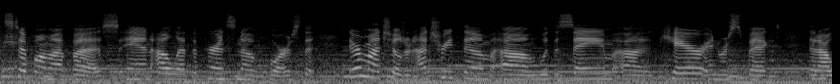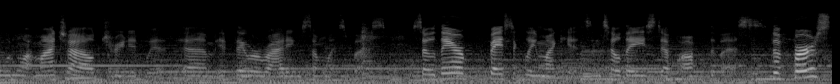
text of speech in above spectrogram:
Kids step on my bus, and I'll let the parents know, of course, that they're my children. I treat them um, with the same uh, care and respect that I would want my child treated with um, if they were riding someone's bus. So they're basically my kids until they step off the bus. The first,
